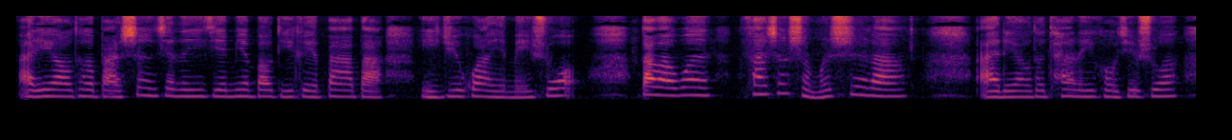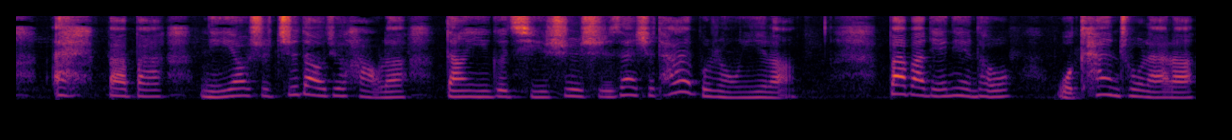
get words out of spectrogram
艾利奥特把剩下的一截面包递给爸爸，一句话也没说。爸爸问：“发生什么事了？”艾利奥特叹了一口气说：“哎，爸爸，你要是知道就好了。当一个骑士实在是太不容易了。”爸爸点点头：“我看出来了，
